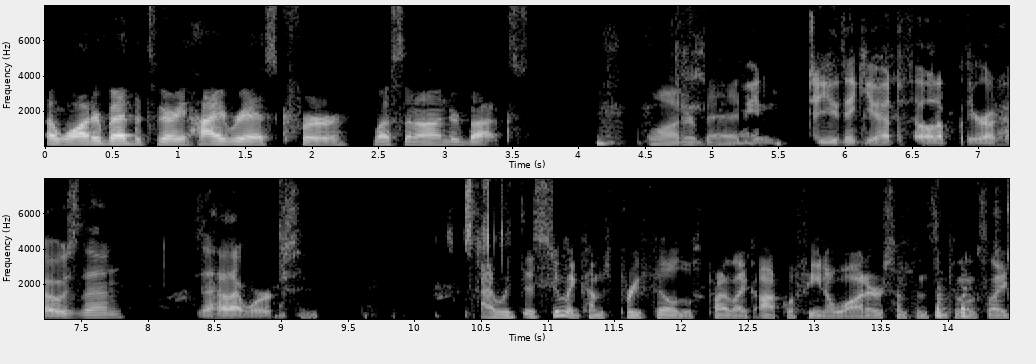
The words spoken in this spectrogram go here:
a waterbed that's very high risk for less than a hundred bucks. Waterbed. I mean, do you think you have to fill it up with your own hose then? Is that how that works? I would assume it comes pre-filled with probably like Aquafina water, or something, something that's like,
